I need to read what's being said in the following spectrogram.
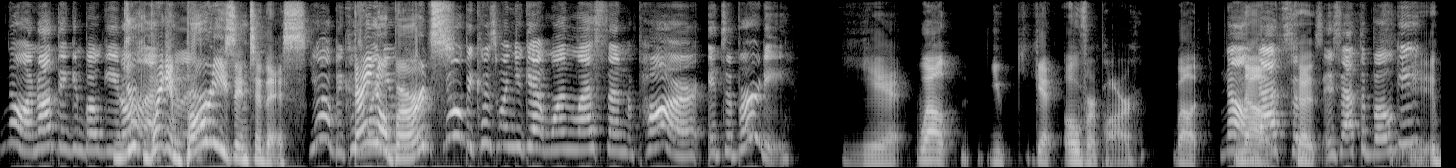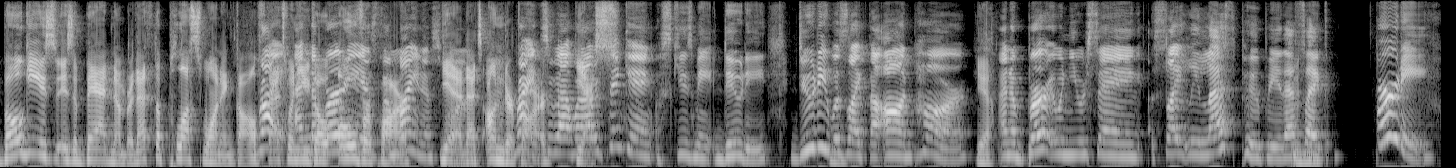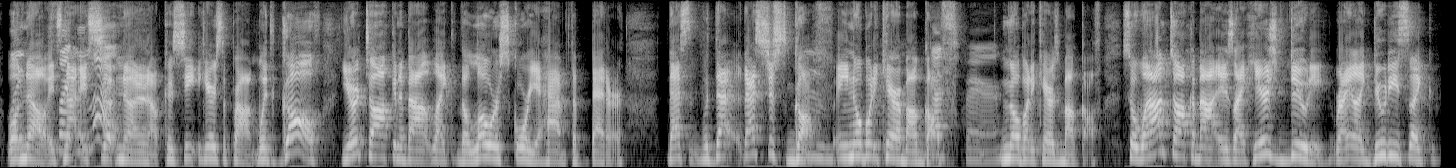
No, I'm not thinking bogey at all. You're bringing actually. birdies into this. Yeah, because There ain't no you- birds. No, because when you get one less than par, it's a birdie. Yeah. Well, you get over par. Well, No, that's the, 'cause is that the bogey? bogey is, is a bad number. That's the plus one in golf. Right, That's when and you go over par. minus yeah, that's under Right, par. so that when I was thinking, excuse me, duty, duty was like the on par. Yeah. And a bird, when you were saying slightly less poopy, that's like birdie. Mm-hmm. Well, Like, no, it's not. It's less. no, no, no. Because see, here's the problem with golf. You're talking about like the lower score you have, the better. That's with that. That's just golf. Ain't nobody care about golf. Mm. That's fair. Nobody cares about golf. So what I'm talking about is like here's duty, right? Like duty's like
